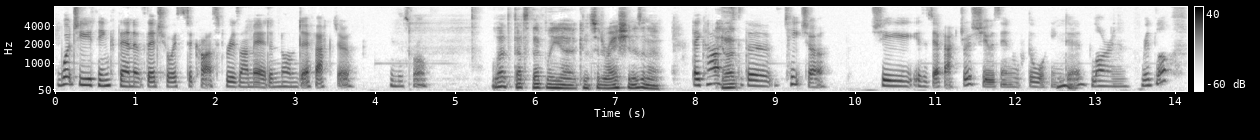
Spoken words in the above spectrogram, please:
what do you think then of their choice to cast Riz Ahmed, a non-deaf actor, in this role? well, that, that's definitely a consideration, isn't it? They cast Yeah. the teacher. She is a deaf actress. She was in The Walking Hmm. Dead. Lauren Ridloff.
